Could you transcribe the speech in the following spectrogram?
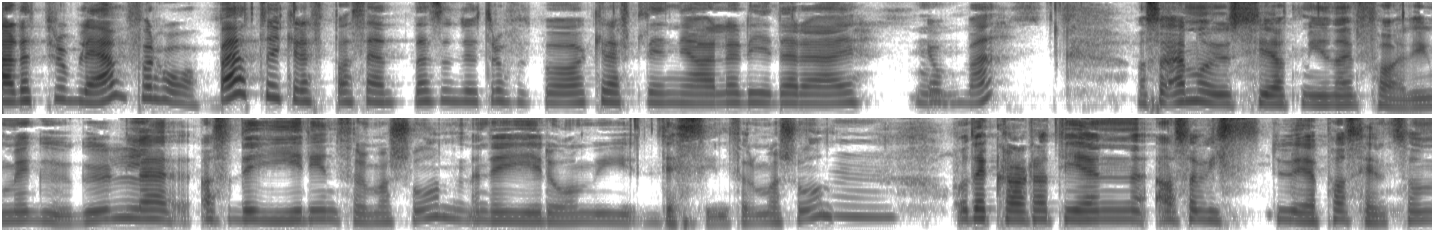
Er det et problem for håpet til kreftpasientene som du har truffet på kreftlinja, eller de dere jobber med? Altså, jeg må jo si at Min erfaring med Google eh, altså det gir informasjon, men det gir òg mye desinformasjon. Mm. Og det er klart at en, altså Hvis du er pasient som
